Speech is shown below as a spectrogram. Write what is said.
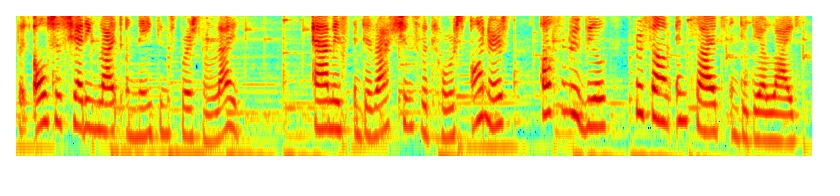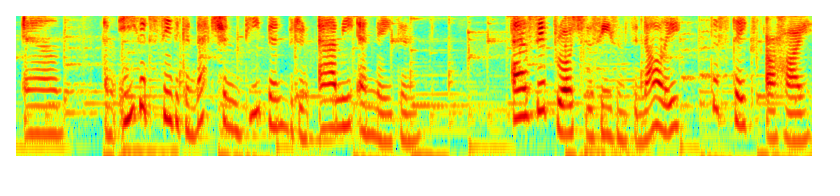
but also shedding light on Nathan's personal life. Amy's interactions with horse owners often reveal profound insights into their lives and I'm eager to see the connection deepen between Amy and Nathan. As we approach the season finale, the stakes are high.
